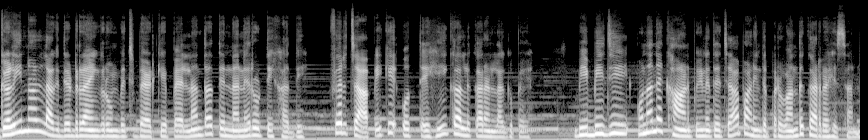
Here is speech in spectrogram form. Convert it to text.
ਗਲੀ ਨਾਲ ਲੱਗਦੇ ਡਰਾਇੰਗ ਰੂਮ ਵਿੱਚ ਬੈਠ ਕੇ ਪਹਿਲਾਂ ਤਾਂ ਤਿੰਨਾਂ ਨੇ ਰੋਟੀ ਖਾਧੀ, ਫਿਰ ਚਾਹ ਪੀ ਕੇ ਉੱਤੇ ਹੀ ਗੱਲ ਕਰਨ ਲੱਗ ਪਏ। ਬੀਬੀ ਜੀ, ਉਹਨਾਂ ਦੇ ਖਾਣ ਪੀਣ ਤੇ ਚਾਹ ਪਾਣੀ ਦਾ ਪ੍ਰਬੰਧ ਕਰ ਰਹੇ ਸਨ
